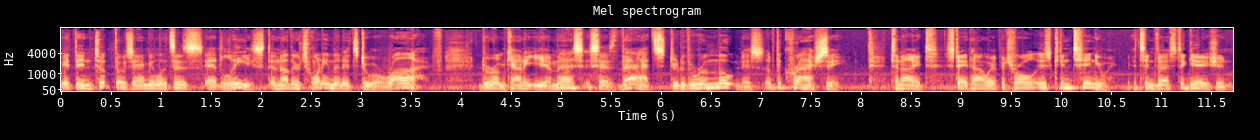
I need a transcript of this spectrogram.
It then took those ambulances at least another 20 minutes to arrive. Durham County EMS says that's due to the remote remoteness of the crash scene. Tonight, State Highway Patrol is continuing its investigation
